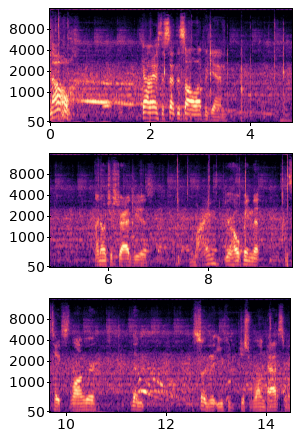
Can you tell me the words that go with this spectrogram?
No! God, I have to set this all up again. I know what your strategy is. Mine? You're hoping that this takes longer than so that you could just run past me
